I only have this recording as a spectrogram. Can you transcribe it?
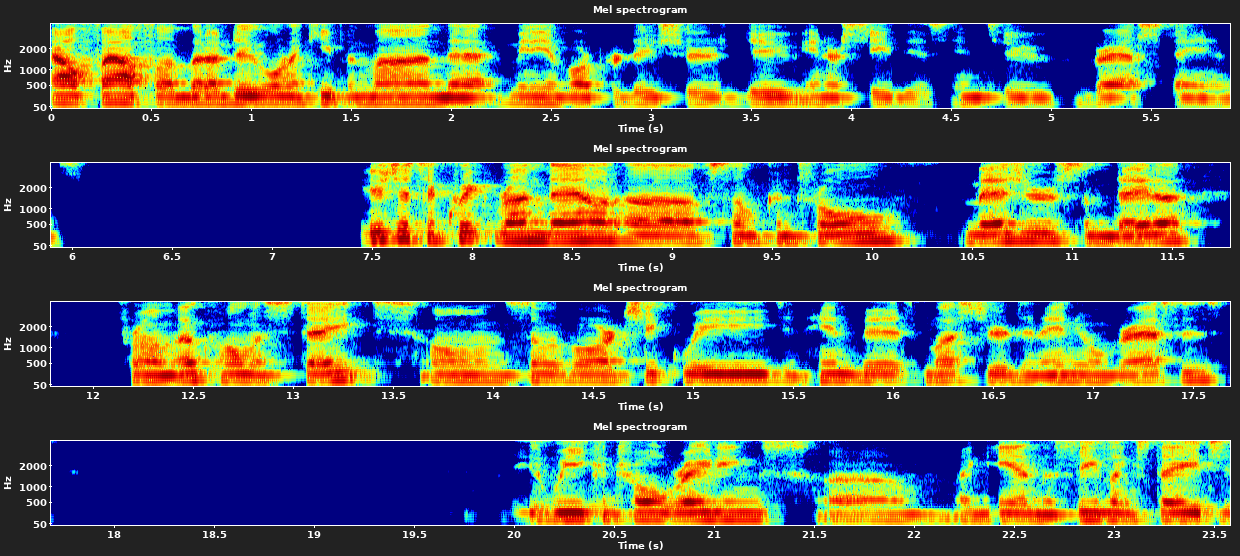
alfalfa, but I do want to keep in mind that many of our producers do interseed this into grass stands. Here's just a quick rundown of some control measures, some data from Oklahoma State on some of our chickweeds and henbits, mustards, and annual grasses. These weed control ratings, um, again, the seedling stage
